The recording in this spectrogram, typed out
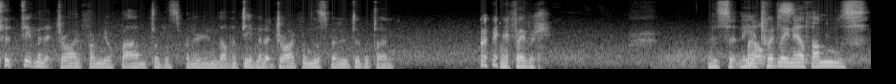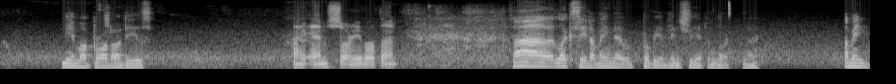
It's a 10 minute drive from your farm to the spinner and another 10 minute drive from the spinner to the tunnel. Or fabric. We're sitting here Well, twiddling our thumbs near my bright ideas. I am sorry about that. Uh, like I said, I mean, that will probably eventually happen, like, you know. I mean,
